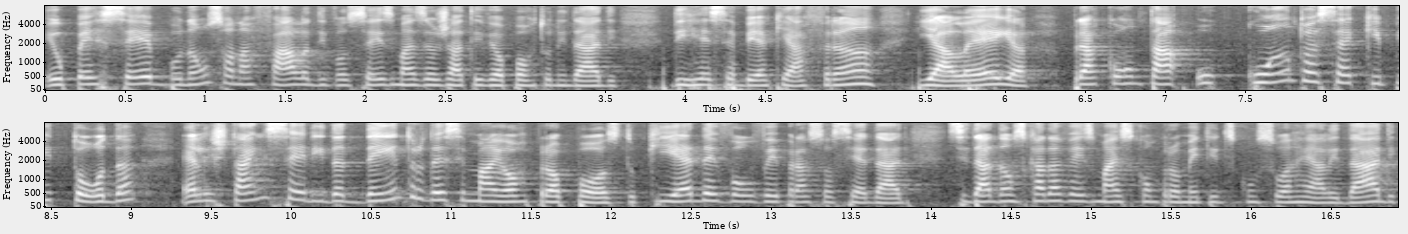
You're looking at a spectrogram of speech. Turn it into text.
Eu percebo, não só na fala de vocês, mas eu já tive a oportunidade de receber aqui a Fran e a Leia para contar o quanto essa equipe toda ela está inserida dentro desse maior propósito, que é devolver para a sociedade cidadãos cada vez mais comprometidos com sua realidade.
